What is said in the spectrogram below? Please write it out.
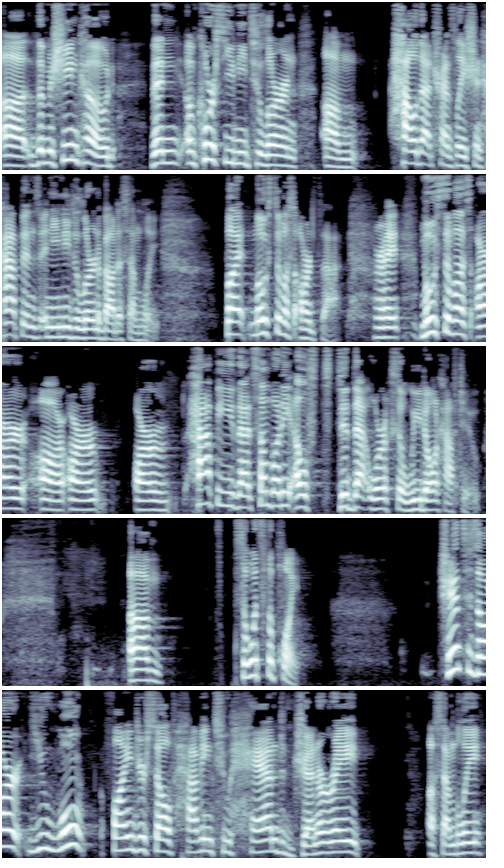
uh, the machine code, then of course you need to learn um, how that translation happens, and you need to learn about assembly. But most of us aren't that, right? Most of us are, are, are, are happy that somebody else did that work so we don't have to. Um, so what's the point? Chances are you won't find yourself having to hand generate assembly.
